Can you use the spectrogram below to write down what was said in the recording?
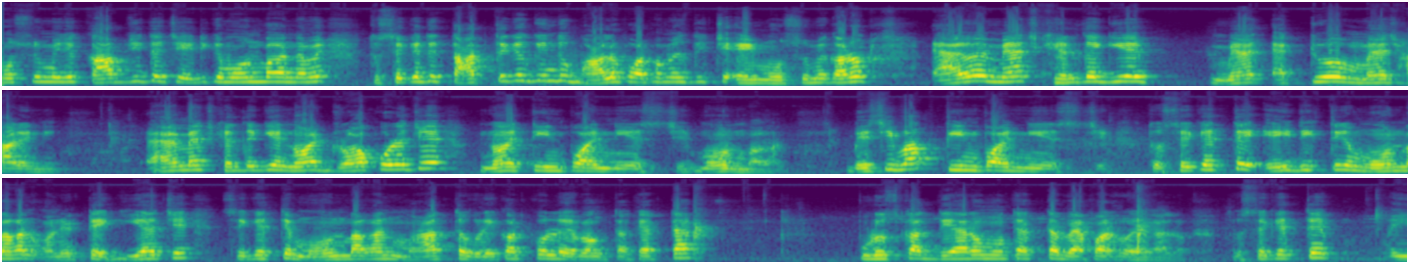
মৌসুমে যে কাপ জিতেছে, এটিকে মোহনবাগান নামে, তো সেক্ষেত্রে তার থেকেও কিন্তু ভালো পারফরমেন্স দিচ্ছে এই মৌসুমে। কারণ অ্যাওয়ে ম্যাচ খেলতে গিয়ে ম্যাচ একটিও ম্যাচ হারেনি। অ্যাওয়ে ম্যাচ খেলতে গিয়ে নয় ড্র করেছে, নয় তিন পয়েন্ট নিয়ে এসছে মোহনবাগান। বেশিরভাগ তিন পয়েন্ট নিয়ে এসছে। তো সেক্ষেত্রে এই দিক থেকে মোহনবাগান অনেকটা এগিয়ে আছে। সেক্ষেত্রে মোহনবাগান মারাত্মক রেকর্ড করল এবং তাকে একটা পুরস্কার দেওয়ারও মতো একটা ব্যাপার হয়ে গেল। তো সেক্ষেত্রে এই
